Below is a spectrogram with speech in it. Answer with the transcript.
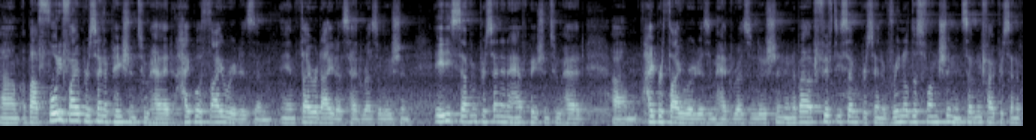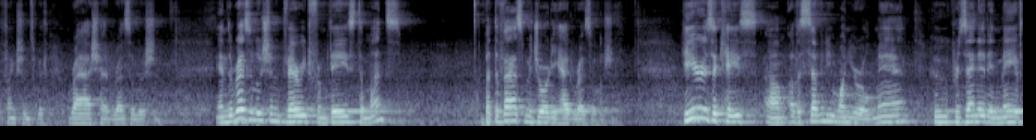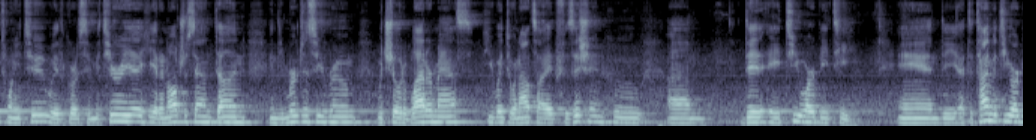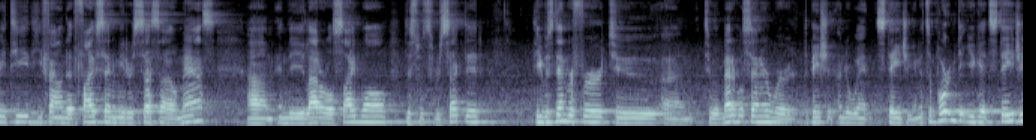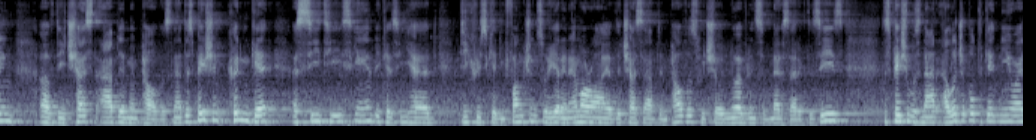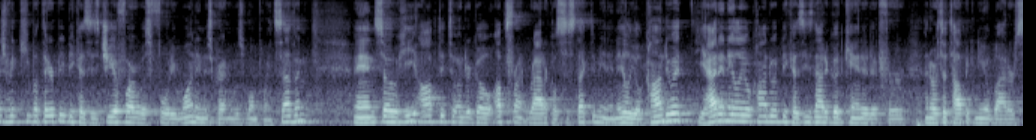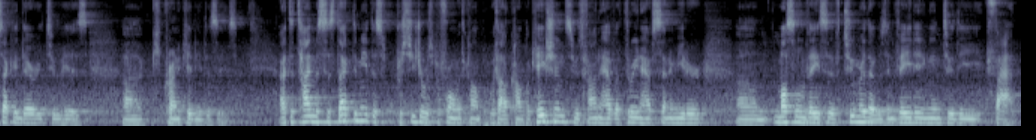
Um, about 45% of patients who had hypothyroidism and thyroiditis had resolution. 87% and a half patients who had um, hyperthyroidism had resolution, and about 57% of renal dysfunction and 75% of functions with rash had resolution. And the resolution varied from days to months, but the vast majority had resolution. Here is a case um, of a 71 year old man who presented in May of 22 with gross hematuria. He had an ultrasound done in the emergency room, which showed a bladder mass. He went to an outside physician who um, did a TURBT. And the, at the time of TURBT, he found a five centimeter sessile mass um, in the lateral sidewall. This was resected. He was then referred to, um, to a medical center where the patient underwent staging. And it's important that you get staging of the chest, abdomen, and pelvis. Now, this patient couldn't get a CT scan because he had decreased kidney function, so he had an MRI of the chest, abdomen, pelvis, which showed no evidence of metastatic disease. This patient was not eligible to get neoadjuvant chemotherapy because his GFR was 41 and his creatinine was 1.7. And so he opted to undergo upfront radical cystectomy and an ileal conduit. He had an ileal conduit because he's not a good candidate for an orthotopic neobladder secondary to his chronic kidney disease. At the time of cystectomy, this procedure was performed with without complications. He was found to have a three and a half centimeter um, muscle invasive tumor that was invading into the fat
